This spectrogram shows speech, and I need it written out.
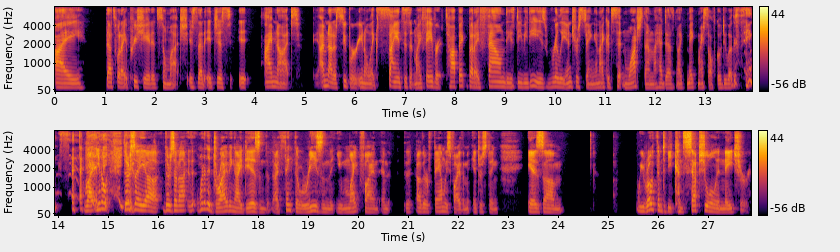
I that's what I appreciated so much is that it just it I'm not I'm not a super, you know, like science isn't my favorite topic, but I found these DVDs really interesting and I could sit and watch them. I had to like make myself go do other things. Right. You know, there's a uh, there's an uh, one of the driving ideas, and I think the reason that you might find and that other families find them interesting is um, we wrote them to be conceptual in nature.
